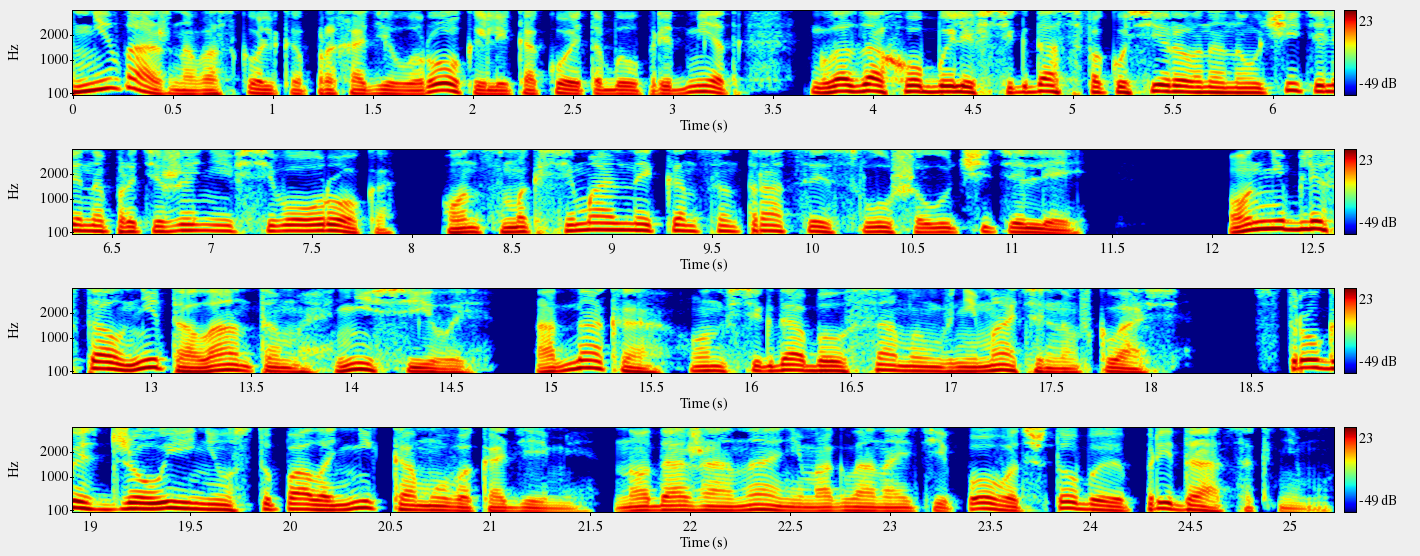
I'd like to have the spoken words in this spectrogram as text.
Неважно, во сколько проходил урок или какой это был предмет, глаза Хо были всегда сфокусированы на учителе на протяжении всего урока. Он с максимальной концентрацией слушал учителей. Он не блистал ни талантом, ни силой. Однако он всегда был самым внимательным в классе. Строгость Джоуи не уступала никому в академии, но даже она не могла найти повод, чтобы придраться к нему.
